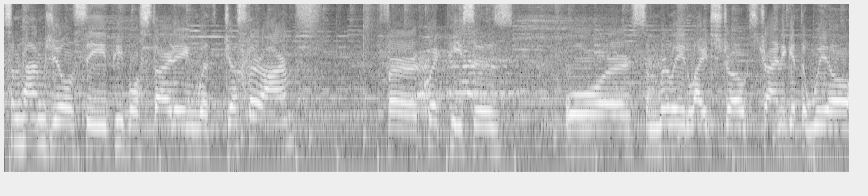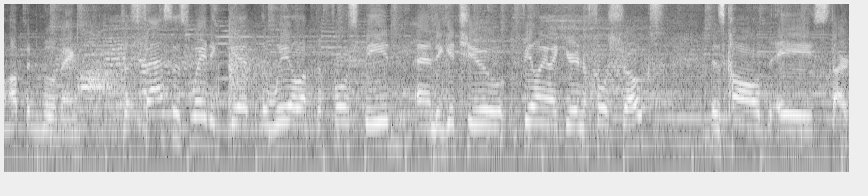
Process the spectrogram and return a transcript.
Sometimes you'll see people starting with just their arms for quick pieces or some really light strokes trying to get the wheel up and moving. The fastest way to get the wheel up to full speed and to get you feeling like you're in full strokes is called a start.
